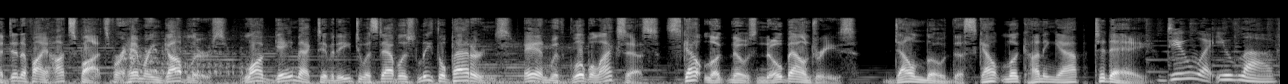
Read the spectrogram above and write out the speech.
Identify hotspots for hammering gobblers, log game activity to establish lethal patterns, and with global access, Scout Look knows no boundaries. Download the Scout Look hunting app today. Do what you love.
